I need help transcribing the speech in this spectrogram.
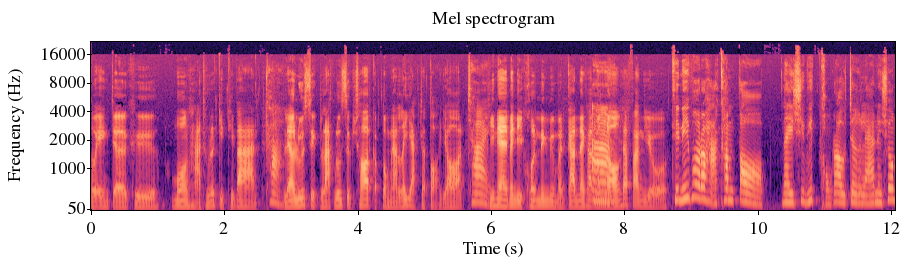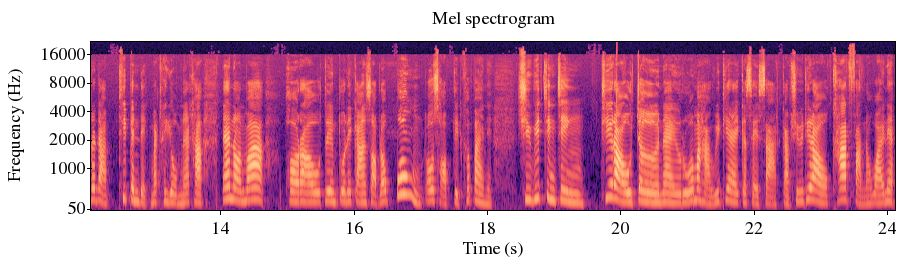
ตัวเองเจอคือ มองหาธุรกิจที่บ้านค่ะแล้วรู้สึกรักรู้สึกชอบกับตรงนั้น และอยากจะต่อยอดใช่พี่แนนเป็นอีกคนหนึ่งหนึ่งเหมือนกันนะครับอ่าน้องๆถ้าฟังอยู่ ทีนี้พอเราหาคำตอบในชีวิตของเราเจอแล้วในช่วงระดับที่เป็นเด็กมัธยมนะคะ แน่นอนว่าพอเราเตรียมตัวในการสอบแล้วปุ้ง เราสอบติดเข้าไปเนี่ยชีวิตจริง ๆ ที่เราเจอในรั้วมหาวิทยาลัยเกษตรศาสตร์ กับชีวิตที่เราคาดฝันเอาไว้เนี่ย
